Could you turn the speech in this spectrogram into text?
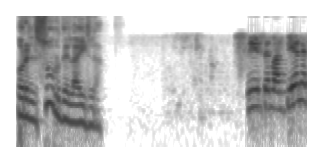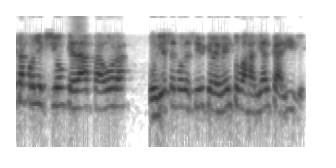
por el sur de la isla. Si se mantiene esa proyección que da hasta ahora, pudiésemos decir que el evento bajaría al Caribe.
